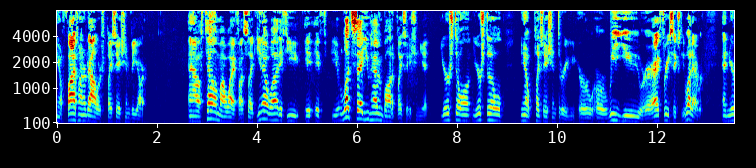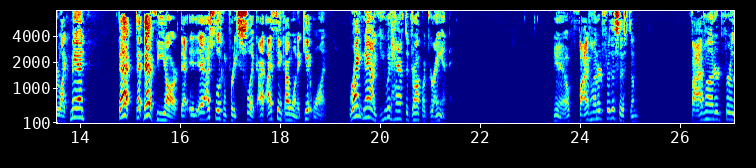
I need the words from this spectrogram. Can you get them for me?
You know, five hundred dollars PlayStation VR. And I was telling my wife, I was like, you know what? If you if, you let's say you haven't bought a PlayStation yet, you're still you're still you know PlayStation Three or or Wii U or three sixty whatever, and you're like, man, that that that VR that it, that's looking pretty slick. I, I think I want to get one. Right now, you would have to drop a grand. You know, five hundred for the system, five hundred for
